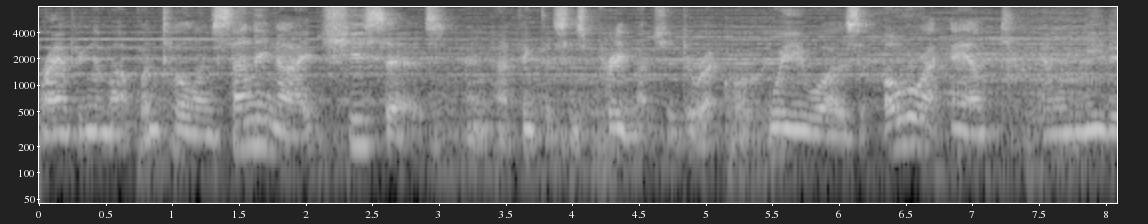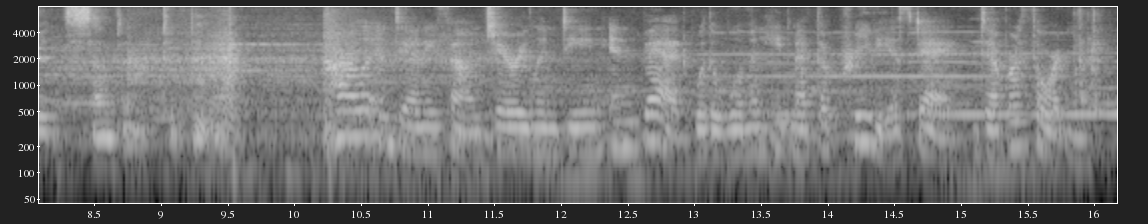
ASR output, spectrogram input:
ramping them up until on Sunday night she says, and I think this is pretty much a direct quote, we was overamped and we needed something to do. Karla and Danny found Jerry Lynn Dean in bed with a woman he'd met the previous day, Deborah Thornton.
